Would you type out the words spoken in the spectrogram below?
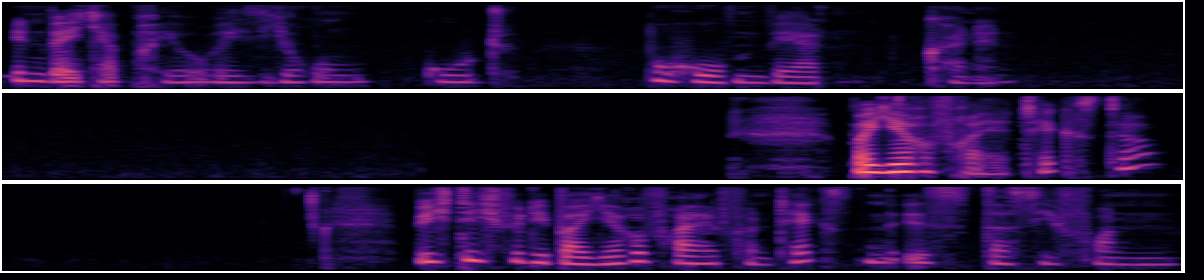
in welcher Priorisierung gut behoben werden können. Barrierefreie Texte. Wichtig für die Barrierefreiheit von Texten ist, dass sie von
